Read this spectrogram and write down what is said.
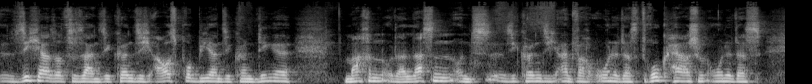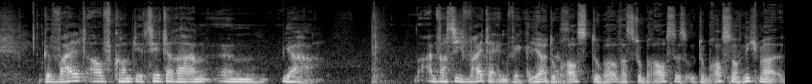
sicher sozusagen, sie können sich ausprobieren, sie können Dinge machen oder lassen und sie können sich einfach ohne dass Druck herrscht und ohne dass Gewalt aufkommt etc. Ähm, ja, einfach sich weiterentwickeln. Ja, du brauchst, du was du brauchst ist, und du brauchst noch nicht mal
